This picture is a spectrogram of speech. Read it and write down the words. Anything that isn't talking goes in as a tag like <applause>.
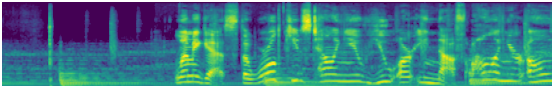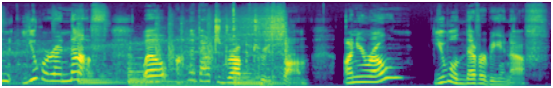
Let me guess, the world keeps telling you you are enough. All on your own, you are enough. Well, I'm about to drop a truth bomb. On your own, you will never be enough.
